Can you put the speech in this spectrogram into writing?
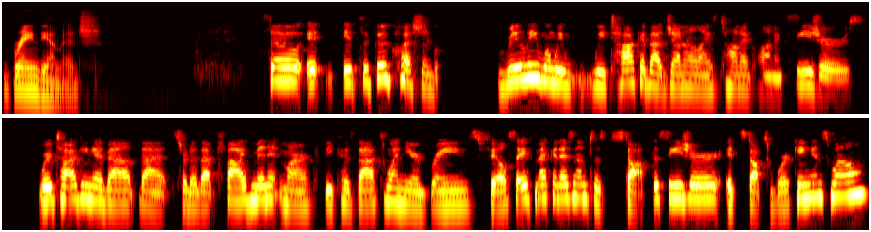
brain damage? So it, it's a good question really when we we talk about generalized tonic-clonic seizures we're talking about that sort of that five minute mark because that's when your brain's fail-safe mechanism to stop the seizure it stops working as well.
